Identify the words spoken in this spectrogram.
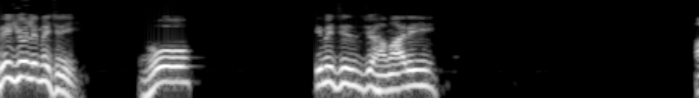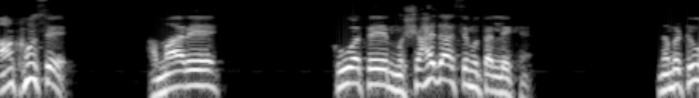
visual imagery وہ امیجز جو ہماری آنکھوں سے ہمارے قوت مشاہدہ سے متعلق ہیں number two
